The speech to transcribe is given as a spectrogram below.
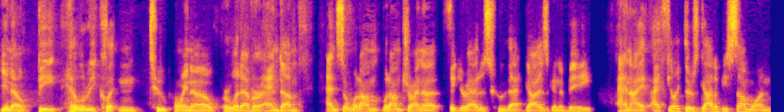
you know be Hillary Clinton 2.0 or whatever. And um and so what I'm what I'm trying to figure out is who that guy is going to be, and I I feel like there's got to be someone.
